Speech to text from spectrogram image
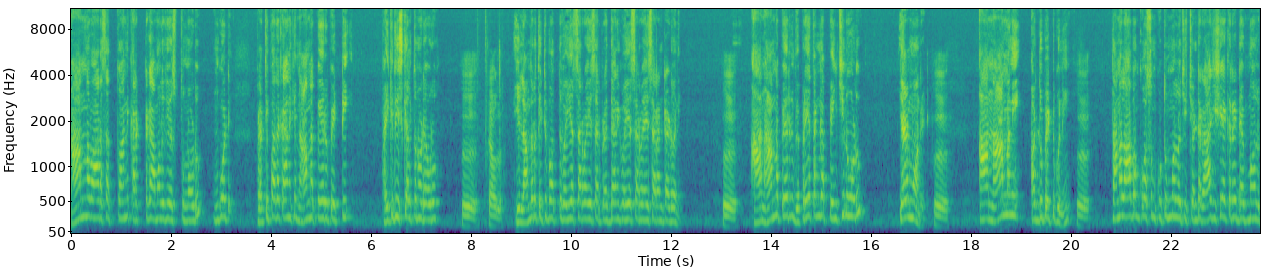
నాన్న వారసత్వాన్ని కరెక్ట్గా అమలు చేస్తున్నాడు. ఇంకోటి ప్రతి పథకానికి నాన్న పేరు పెట్టి పైకి తీసుకెళ్తున్నాడు ఎవరు? అవును. వీళ్ళందరూ తిట్టిపోతుంది వైఎస్ఆర్ వైఎస్ఆర్ ప్రతిదానికి వైఎస్ఆర్ వైఎస్ఆర్ అంటాడు అని. ఆ నాన్న పేరుని విపరీతంగా పెంచినోడు జగన్మోహన్ రెడ్డి. ఆ నాన్నని అడ్డు పెట్టుకుని తన లాభం కోసం కుటుంబంలో చిచ్చు అంటే రాజశేఖర రెడ్డి అభిమానులు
